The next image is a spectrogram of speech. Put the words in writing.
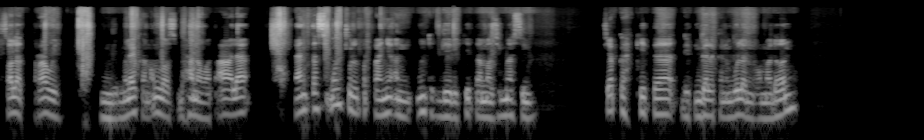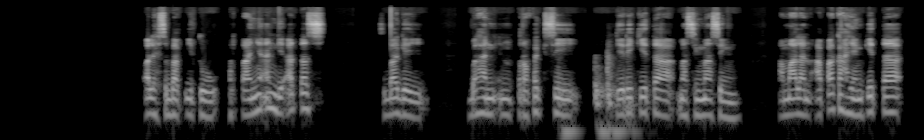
salat tarawih yang dimuliakan Allah Subhanahu wa taala lantas muncul pertanyaan untuk diri kita masing-masing Siapkah kita ditinggalkan bulan Ramadan? Oleh sebab itu, pertanyaan di atas sebagai bahan introspeksi diri kita masing-masing. Amalan apakah yang kita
